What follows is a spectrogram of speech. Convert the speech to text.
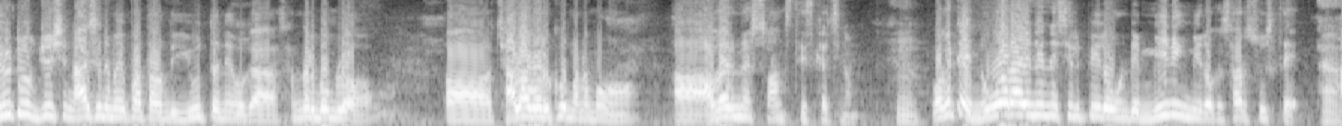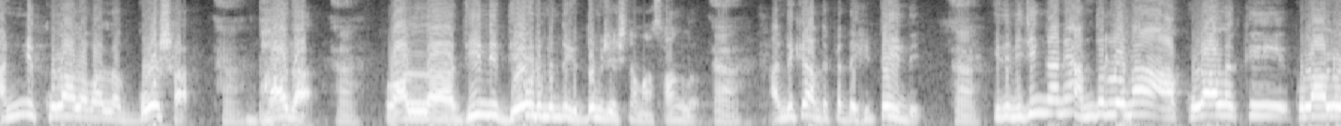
యూట్యూబ్ చూసి నాశనం అయిపోతా ఉంది యూత్ అనే ఒక సందర్భంలో చాలా వరకు మనము అవేర్నెస్ సాంగ్స్ తీసుకొచ్చినాం. ఒకటే నువ్వరాయననే శిల్పిలో ఉండే మీనింగ్ మీరు ఒకసారి చూస్తే అన్ని కులాల వాళ్ళ ఘోష బాధ. వాళ్ళ దీన్ని దేవుడి మీద యుద్ధం చేసినాం ఆ సాంగ్లో. అందుకే అంత పెద్ద హిట్ అయింది. ఇది నిజంగానే అందరిలోన ఆ కులాలకి కులాలు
